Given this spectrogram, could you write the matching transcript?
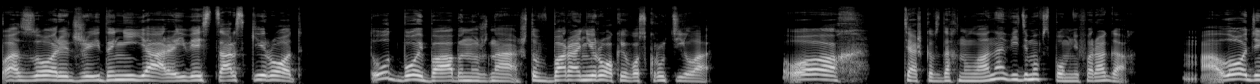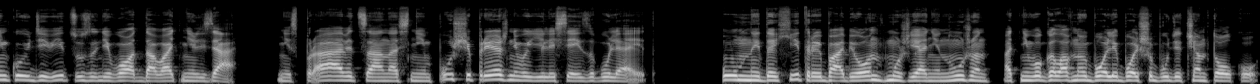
Позорит же и Данияра, и весь царский род. Тут бой баба нужна, чтоб в бараний рог его скрутила. Ох!» — тяжко вздохнула она, видимо, вспомнив о рогах. «Молоденькую девицу за него отдавать нельзя. Не справится она с ним, пуще прежнего Елисей загуляет. Умный да хитрый бабе он в мужья не нужен, от него головной боли больше будет, чем толку.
